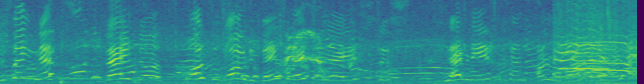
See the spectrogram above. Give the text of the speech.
We zijn net bij dat grote rode been geweest en hij is dus naar beneden gegaan, allemaal water.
